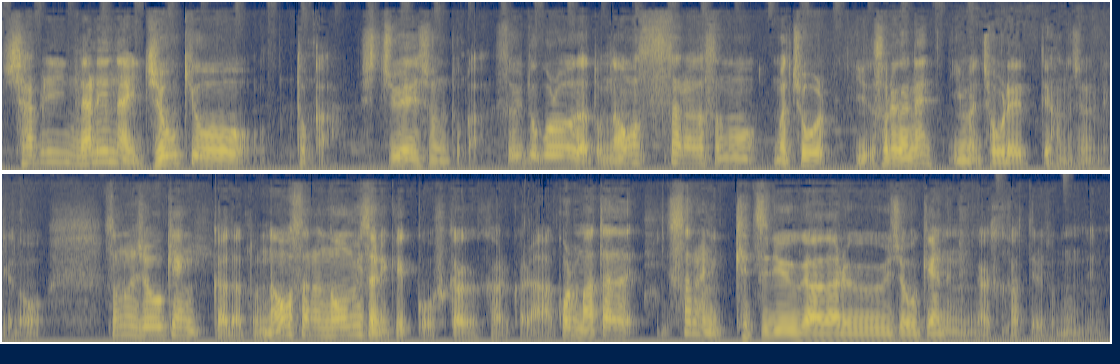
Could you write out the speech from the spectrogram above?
喋り慣れない状況とかシチュエーションとかそういうところだとなおさらその、まあ、それがね今朝礼って話なんだけどその条件下だとなおさら脳みそに結構負荷がかかるからこれまたさらに血流が上がる条件がかかってると思うんだよね。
